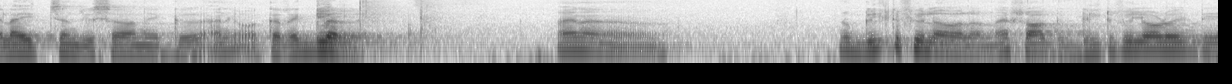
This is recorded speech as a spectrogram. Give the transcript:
ఎలా ఇచ్చాను చూసావా నీకు అని ఒక రెగ్యులర్ ఆయన నువ్వు గిల్ట్ ఫీల్ అవ్వాలన్నా షాక్ గిల్ట్ ఫీల్ అవ్వడం ఏంటి?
